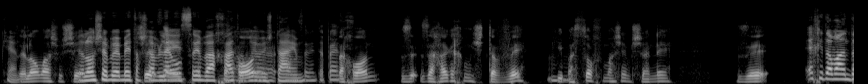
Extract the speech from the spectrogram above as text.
כן. זה לא משהו ש... זה לא שבאמת עכשיו זהו. ל-21 נכון. ו-22. כמה זה מתאפס. נכון, זה, זה אחר כך משתווה, כי מהמם. בסוף מה שמשנה זה... איך התאמנת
